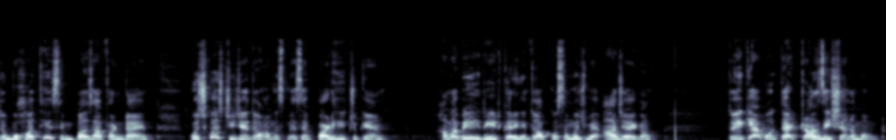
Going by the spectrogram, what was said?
तो बहुत ही सिंपल सा फंडा है. कुछ कुछ चीज़ें तो हम इसमें से पढ़ ही चुके हैं. हम अभी रीड करेंगे तो आपको समझ में आ जाएगा. तो ये क्या बोलता है? ट्रांजिशन अमाउंट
